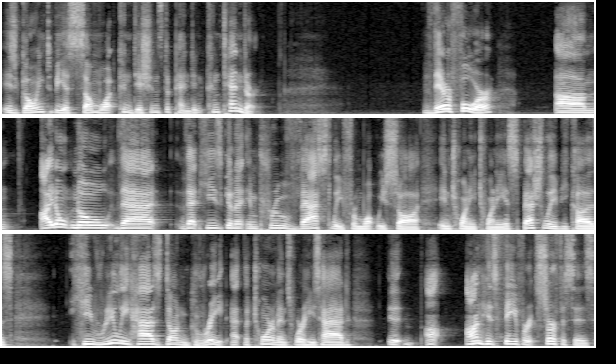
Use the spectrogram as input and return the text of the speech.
is going to be a somewhat conditions dependent contender. Therefore, um, I don't know that that he's going to improve vastly from what we saw in 2020, especially because he really has done great at the tournaments where he's had it, uh, on his favorite surfaces.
